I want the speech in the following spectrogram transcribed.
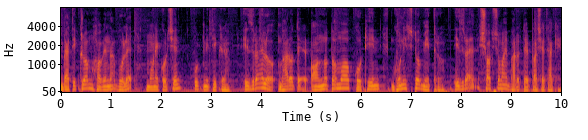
ব্যতিক্রম হবে না বলে মনে করছেন কূটনীতিকরা। ইসরায়েলও ভারতের অন্যতম কঠিন ঘনিষ্ঠ মিত্র। ইসরায়েল সবসময় ভারতের পাশে থাকে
